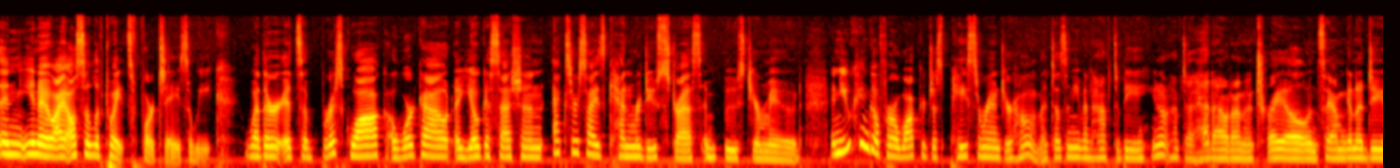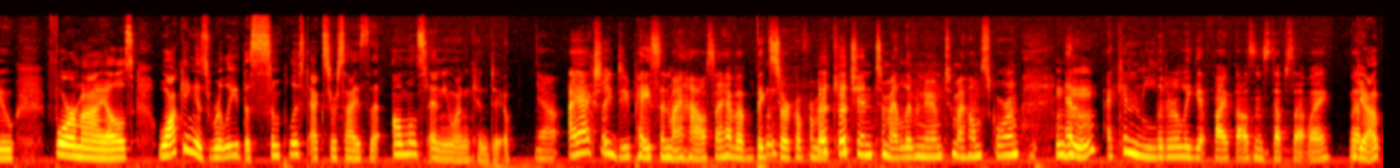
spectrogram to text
And you know, I also lift weights 4 days a week. Whether it's a brisk walk, a workout, a yoga session, exercise can reduce stress and boost your mood. And you can go for a walk or just pace around your home. It doesn't even have to be, you don't have to head out on a trail and say I'm going to do 4 miles. Walking is really the simplest exercise that almost anyone can do. Yeah, I actually do pace in my house. I have a big circle from my kitchen to my living room to my homeschool room, and mm-hmm. I can literally get 5,000 steps that way. But Yep.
